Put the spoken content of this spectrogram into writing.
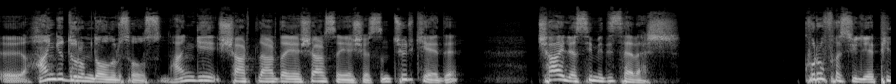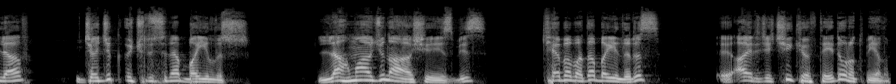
e, hangi durumda olursa olsun, hangi şartlarda yaşarsa yaşasın Türkiye'de çayla simidi sever. Kuru fasulye, pilav, cacık üçlüsüne bayılır. Lahmacun aşığıyız biz. Kebaba da bayılırız. E, ayrıca çiğ köfteyi de unutmayalım.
